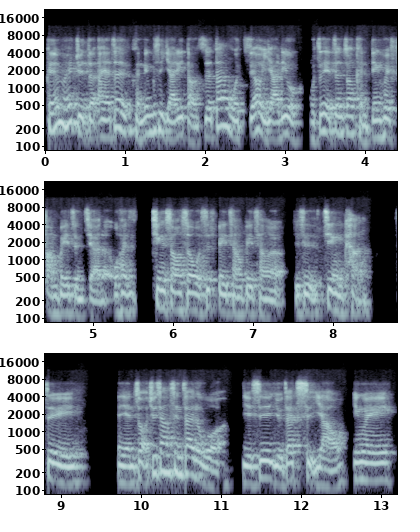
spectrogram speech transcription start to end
可能你会觉得，哎呀，这肯定不是压力导致的。但我只要有压力，我我这些症状肯定会翻倍增加的。我很轻松的时候，我是非常非常的就是健康，所以很严重。就像现在的我，也是有在吃药，因为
